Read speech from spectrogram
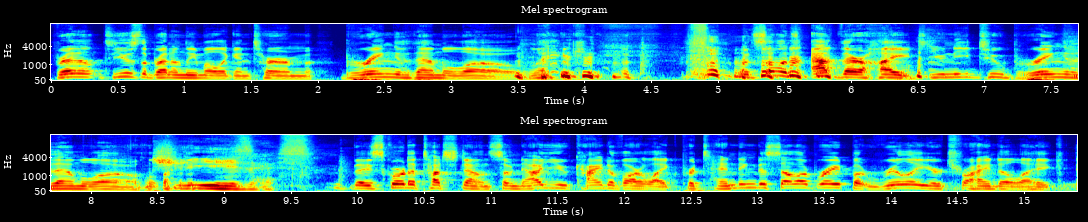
Brennan, to use the Brennan Lee Mulligan term, bring them low. Like when someone's at their height, you need to bring them low. Like, Jesus. they scored a touchdown, so now you kind of are like pretending to celebrate, but really you're trying to like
